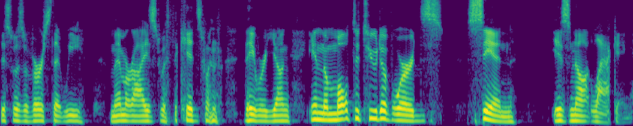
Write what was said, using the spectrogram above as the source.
this was a verse that we memorized with the kids when they were young. In the multitude of words, sin is not lacking.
